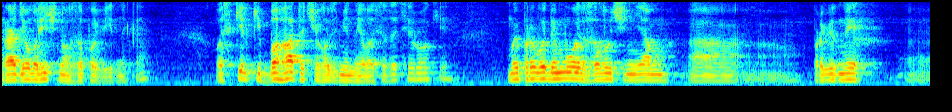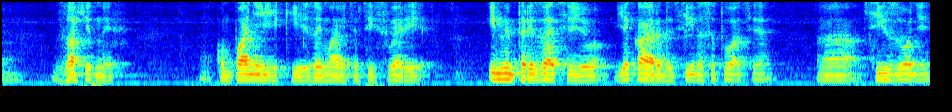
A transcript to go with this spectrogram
радіологічного заповідника, оскільки багато чого змінилося за ці роки. Ми проведемо з залученням е, провідних західних компаній, які займаються в цій сфері інвентаризацією, яка радіаційна ситуація в цій зоні,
